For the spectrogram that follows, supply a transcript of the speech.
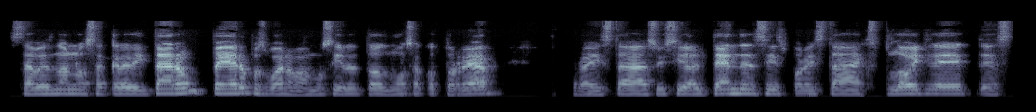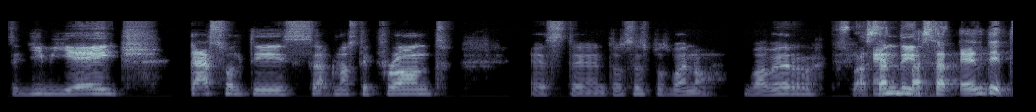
Esta vez no nos acreditaron, pero pues bueno, vamos a ir de todos modos a cotorrear. Por ahí está Suicidal Tendencies, por ahí está Exploited, este, GBH, Casualties, Agnostic Front. Este, entonces, pues bueno, va a haber. Pues va, a estar, Endit. va a estar Endit.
